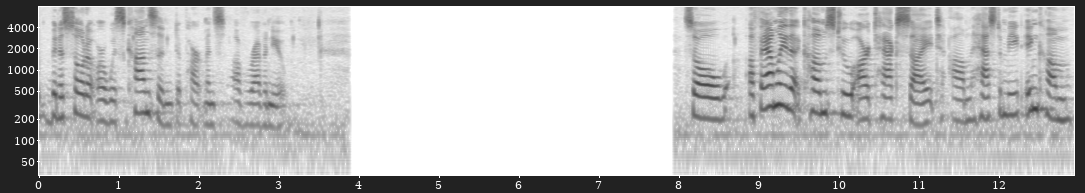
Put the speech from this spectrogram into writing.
Minnesota or Wisconsin departments of revenue. So a family that comes to our tax site um, has to meet income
